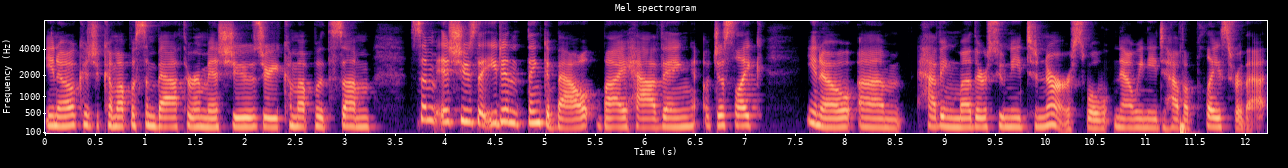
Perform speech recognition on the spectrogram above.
You know because you come up with some bathroom issues or you come up with some some issues that you didn't think about by having just like you know um, having mothers who need to nurse well now we need to have a place for that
